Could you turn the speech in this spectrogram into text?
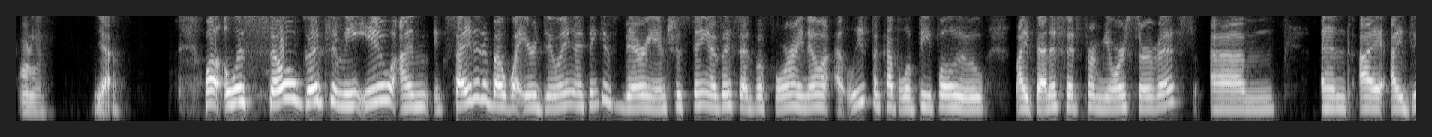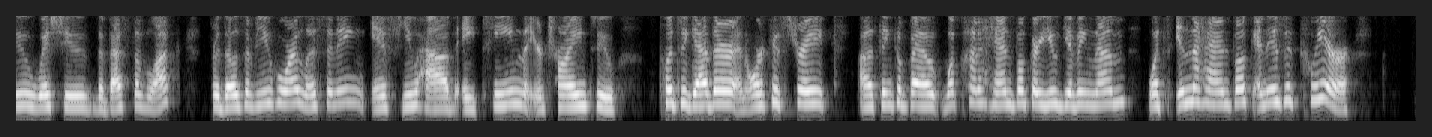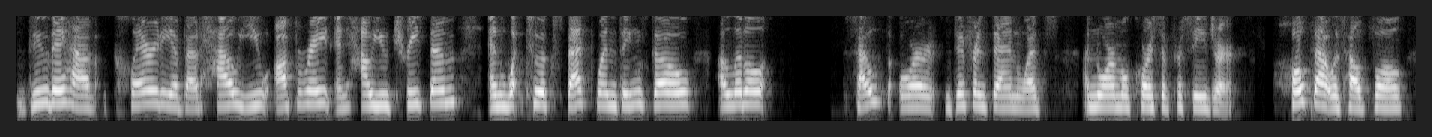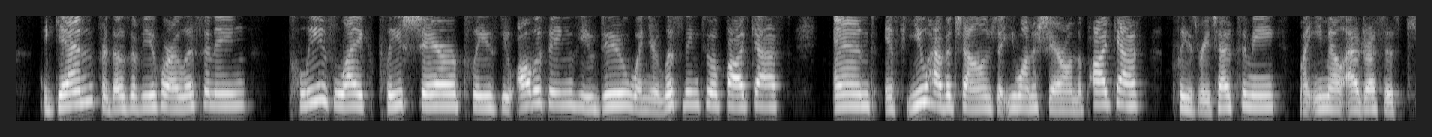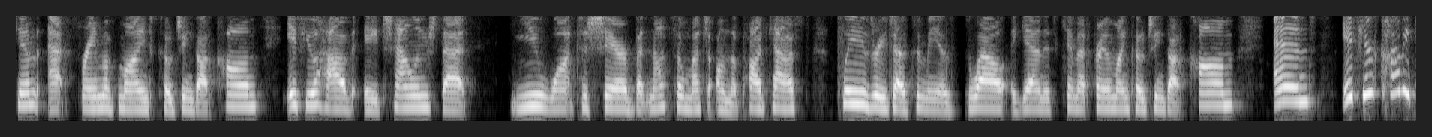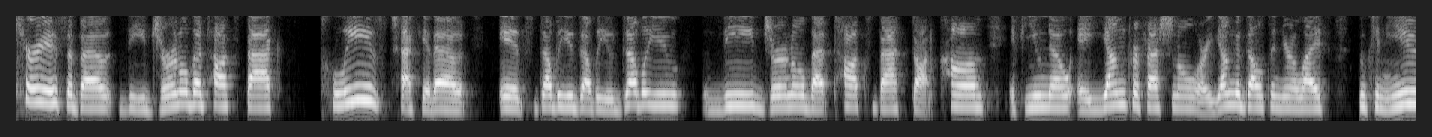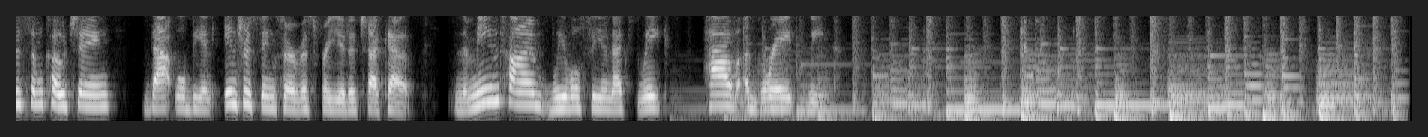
Totally. Yeah. Well, it was so good to meet you. I'm excited about what you're doing. I think it's very interesting. As I said before, I know at least a couple of people who might benefit from your service. Um, and I, I do wish you the best of luck. For those of you who are listening, if you have a team that you're trying to put together and orchestrate, uh, think about what kind of handbook are you giving them? What's in the handbook? And is it clear? Do they have clarity about how you operate and how you treat them and what to expect when things go a little south or different than what's a normal course of procedure? Hope that was helpful. Again, for those of you who are listening, please like, please share, please do all the things you do when you're listening to a podcast. And if you have a challenge that you want to share on the podcast, please reach out to me. My email address is kim at frameofmindcoaching.com. If you have a challenge that you want to share, but not so much on the podcast, please reach out to me as well. Again, it's kim at frameofmindcoaching.com. And if you're kind of curious about the journal that talks back, please check it out. It's www.thejournalthattalksback.com. If you know a young professional or a young adult in your life who can use some coaching, that will be an interesting service for you to check out. In the meantime, we will see you next week. Have a great week.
